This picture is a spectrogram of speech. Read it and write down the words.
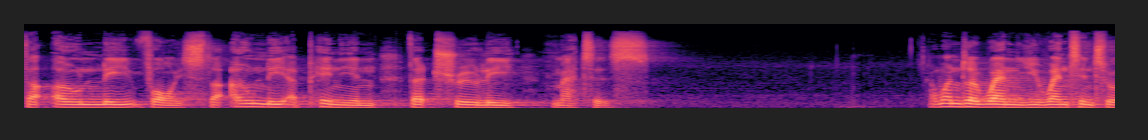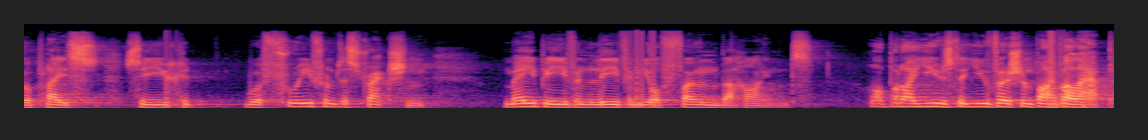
the only voice, the only opinion that truly matters. I wonder when you went into a place so you could, were free from distraction, maybe even leaving your phone behind. Oh, but I use the YouVersion Bible app.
